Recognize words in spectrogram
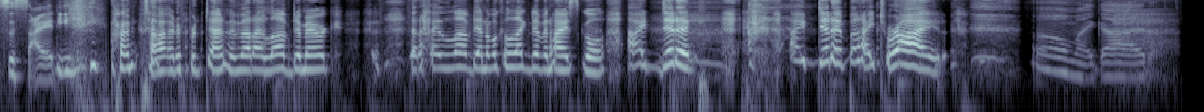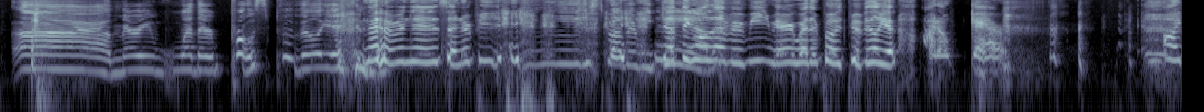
society. I'm tired of pretending that I loved America, that I loved Animal Collective in high school. I didn't. I didn't, but I tried. oh my god. Ah, Merriweather Post Pavilion. Centipede. Strawberry Nothing will ever be Merriweather Post Pavilion. I don't care. I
